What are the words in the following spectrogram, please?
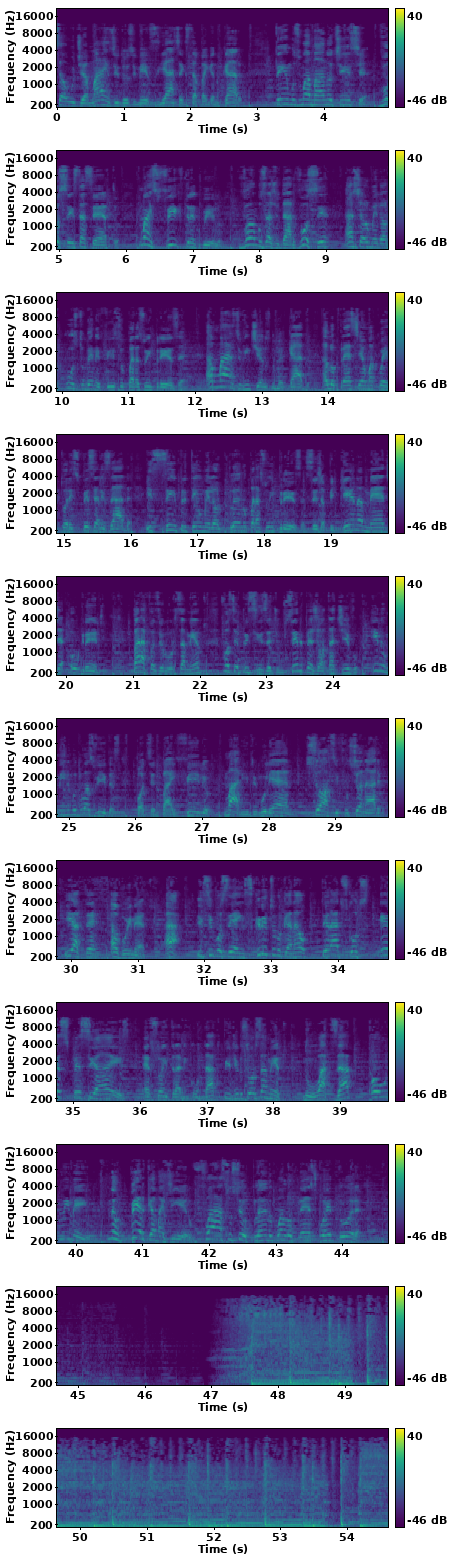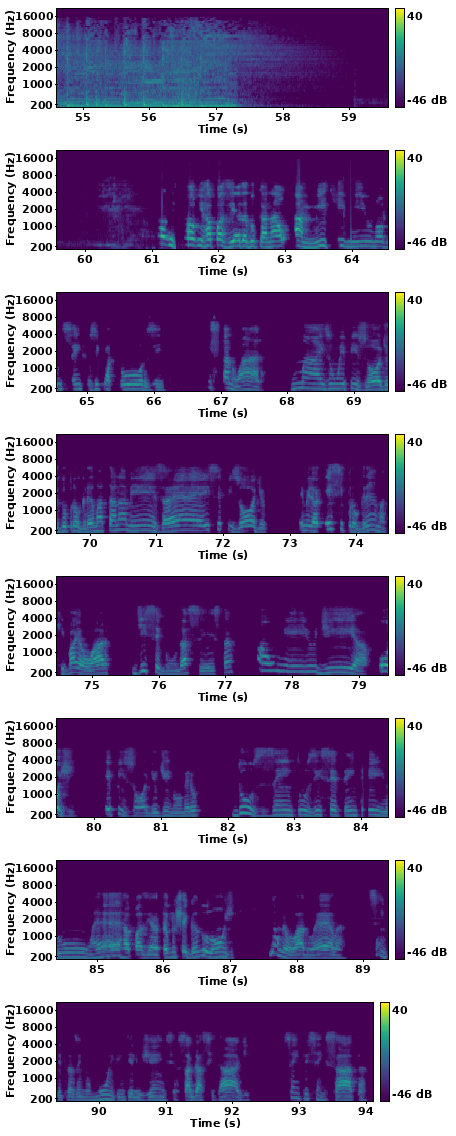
saúde há mais de 12 meses e acha que está pagando caro? Temos uma má notícia. Você está certo. Mas fique tranquilo, vamos ajudar você a achar o melhor custo-benefício para a sua empresa. Há mais de 20 anos no mercado, a Loprest é uma corretora especializada e sempre tem o melhor plano para a sua empresa, seja pequena, média ou grande. Para fazer o um orçamento, você precisa de um CNPJ ativo e no mínimo duas vidas. Pode ser pai e filho, marido e mulher, sócio e funcionário e até avô e neto. Ah, e se você é inscrito no canal, terá descontos especiais. Só entrar em contato e pedir o seu orçamento no WhatsApp ou no e-mail. Não perca mais dinheiro, faça o seu plano com a Loprest Corretora. Salve, salve, rapaziada do canal Amit 1914. Está no ar mais um episódio do programa Tá na Mesa. É, esse episódio, é melhor, esse programa que vai ao ar de segunda a sexta ao meio-dia. Hoje, episódio de número 271. É, rapaziada, estamos chegando longe. E ao meu lado ela, sempre trazendo muita inteligência, sagacidade, sempre sensata.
